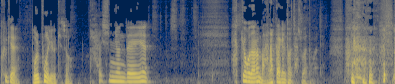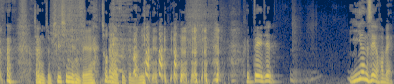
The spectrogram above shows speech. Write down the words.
크게 돌풍을 일으키죠. 80년대에 학교보다는 만화 가게를 더 자주 갔던 것 같아요. 저는 좀 70년대 초등학생 때 많이 그때 이제 이연세 화백,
